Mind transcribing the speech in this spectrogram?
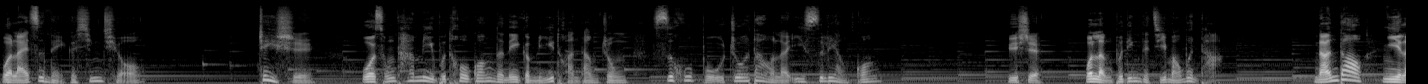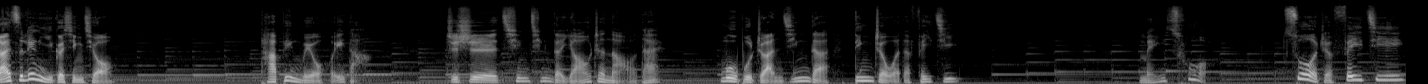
我来自哪个星球？这时，我从他密不透光的那个谜团当中，似乎捕捉到了一丝亮光。于是，我冷不丁的急忙问他：“难道你来自另一个星球？”他并没有回答，只是轻轻的摇着脑袋，目不转睛的盯着我的飞机。没错，坐着飞机。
